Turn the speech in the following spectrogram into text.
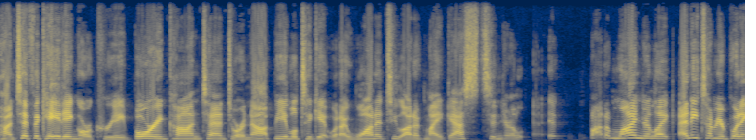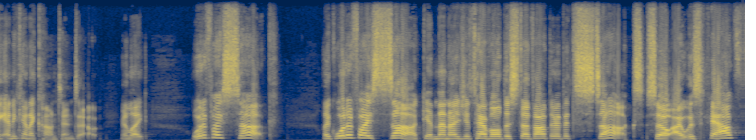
pontificating or create boring content or not be able to get what I wanted to out of my guests. And you're, eh, bottom line, you're like, anytime you're putting any kind of content out, you're like, what if I suck? Like, what if I suck and then I just have all this stuff out there that sucks? So I was half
